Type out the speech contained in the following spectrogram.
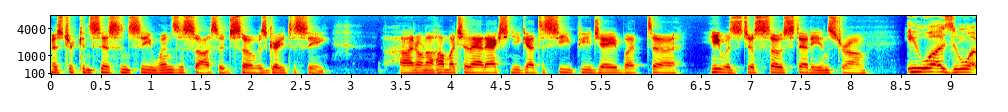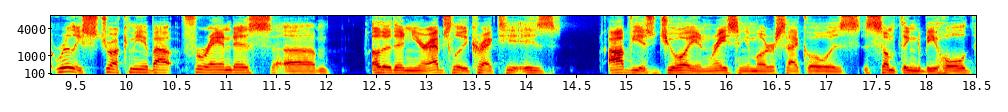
Mr. Consistency wins the sausage. So it was great to see. I don't know how much of that action you got to see, PJ, but uh, he was just so steady and strong. He was. And what really struck me about Ferrandis, um, other than you're absolutely correct, he is obvious joy in racing a motorcycle was something to behold,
